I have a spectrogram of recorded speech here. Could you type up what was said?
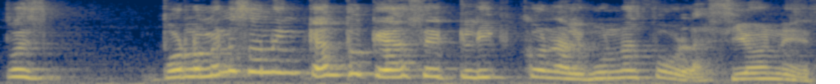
pues, por lo menos un encanto que hace clic con algunas poblaciones.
